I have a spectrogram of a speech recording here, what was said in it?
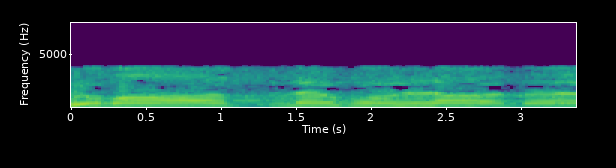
يضاف له العذاب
